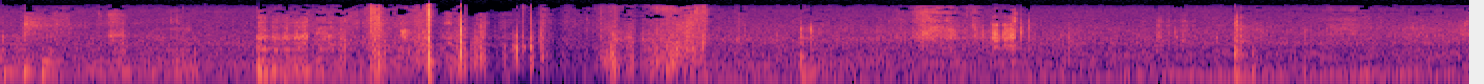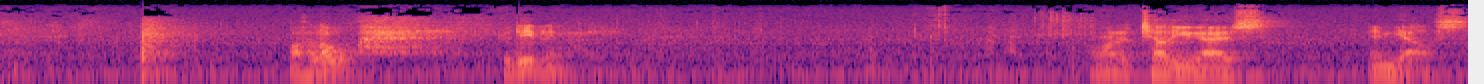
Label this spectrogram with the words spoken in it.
Well, hello. Good evening. I want to tell you guys and gals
